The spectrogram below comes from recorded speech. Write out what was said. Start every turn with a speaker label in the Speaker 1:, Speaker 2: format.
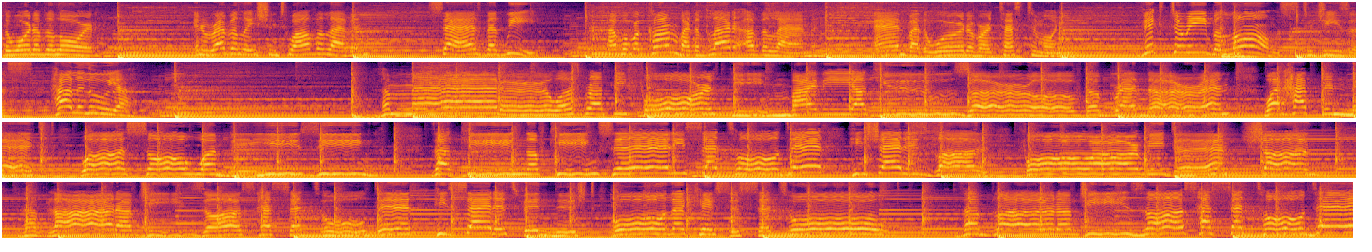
Speaker 1: the word of the Lord in Revelation 12 11 says that we have overcome by the blood of the Lamb and by the word of our testimony. Victory belongs to Jesus. Hallelujah. The matter was brought before him by the accuser of the brethren. And what happened next was so amazing. Of Kings said he settled it. He shed his blood for our redemption. The blood of Jesus has settled it. He said it's finished. Oh, the case is settled. The blood of Jesus has settled it.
